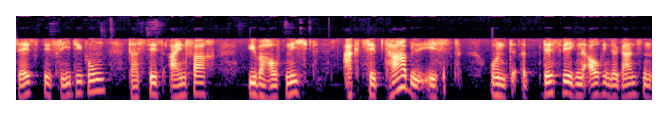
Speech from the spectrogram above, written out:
Selbstbefriedigung, dass das einfach überhaupt nicht akzeptabel ist und deswegen auch in der ganzen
